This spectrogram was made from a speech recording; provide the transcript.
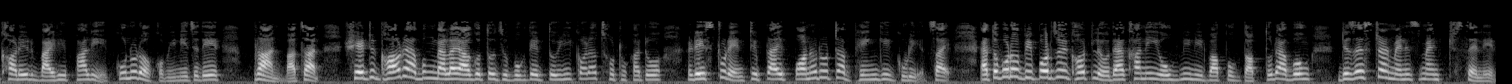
ঘরের বাইরে পালিয়ে কোনো রকমে নিজেদের প্রাণ বাঁচান। শেড ঘর এবং মেলায় আগত যুবকদের তৈরি করা ছোটখাটো রেস্টুরেন্টে প্রায় পনেরোটা ভেঙ্গে গুড়িয়ে যায়। এত বড় বিপর্যয় ঘটলেও দেখা নেই অগ্নি নির্বাপক দপ্তর এবং ডিজাস্টার ম্যানেজমেন্ট সেলের।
